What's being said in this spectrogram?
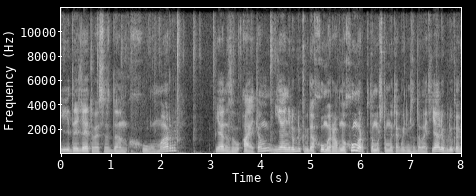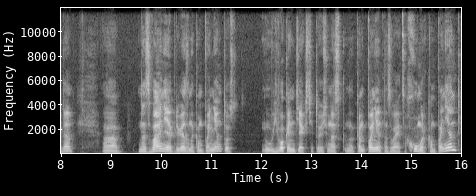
И для этого я создам humor. Я назову item. Я не люблю, когда humor равно humor, потому что мы так будем задавать. Я люблю, когда э, название привязано к компоненту ну, в его контексте. То есть у нас ну, компонент называется humor компонент,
